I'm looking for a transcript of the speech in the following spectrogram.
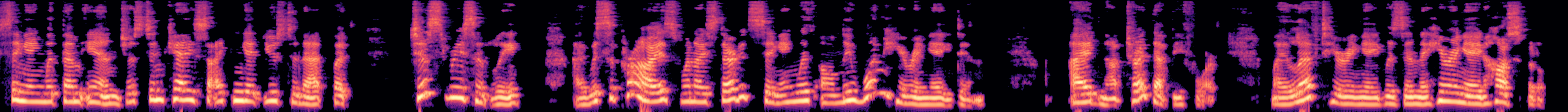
singing with them in just in case I can get used to that. But just recently, I was surprised when I started singing with only one hearing aid in. I had not tried that before. My left hearing aid was in the hearing aid hospital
